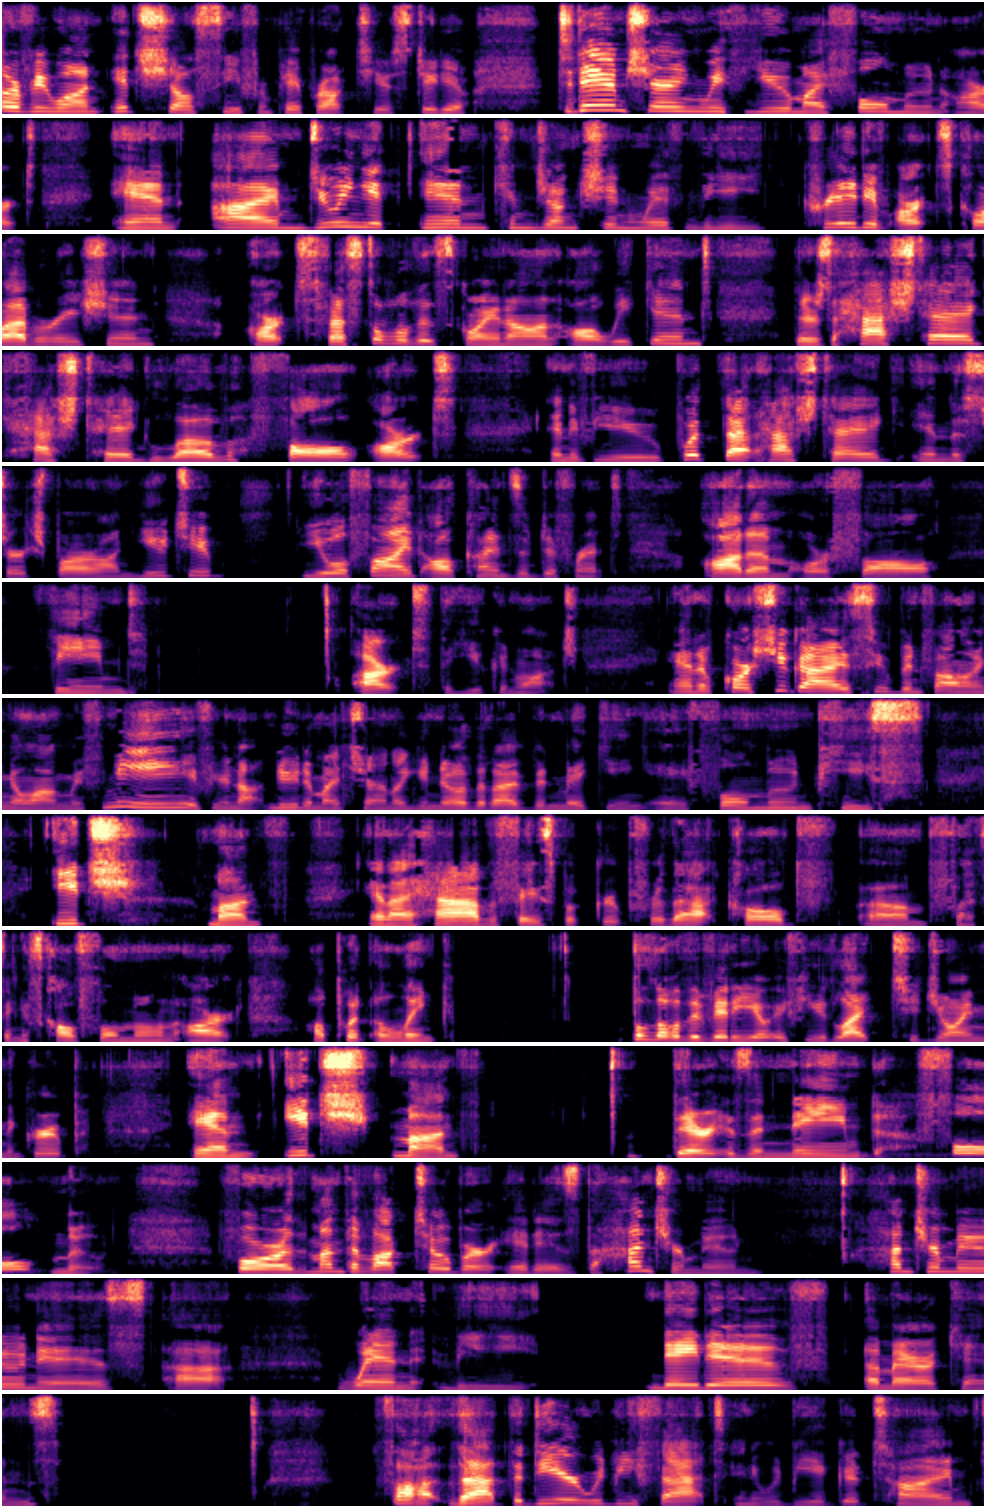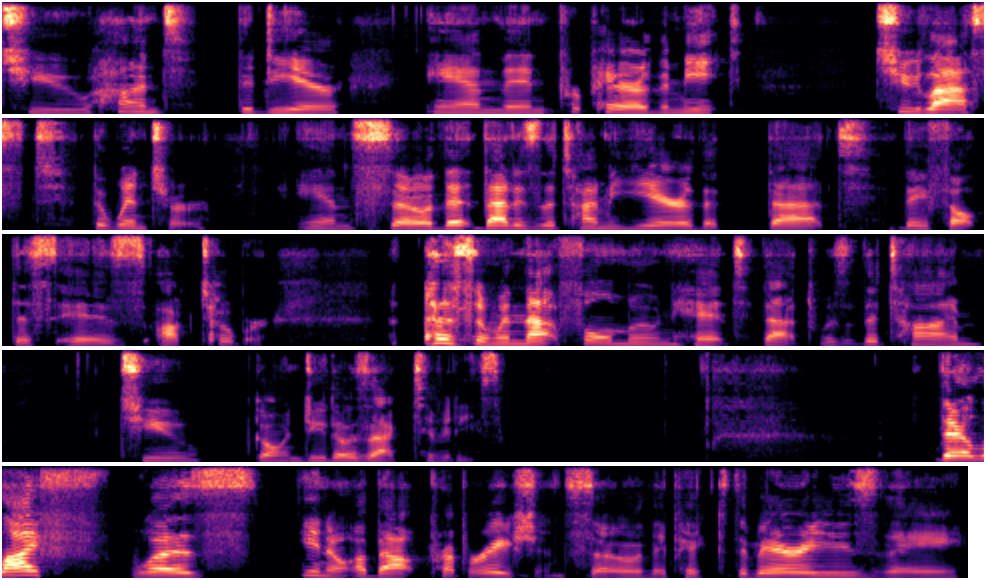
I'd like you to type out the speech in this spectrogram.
Hello everyone, it's Chelsea from Paper Ocotillo Studio. Today I'm sharing with you my full moon art and I'm doing it in conjunction with the Creative Arts Collaboration Arts Festival that's going on all weekend. There's a hashtag, hashtag love fall art. And if you put that hashtag in the search bar on YouTube, you will find all kinds of different autumn or fall themed art that you can watch. And of course, you guys who've been following along with me, if you're not new to my channel, you know that I've been making a full moon piece each month. And I have a Facebook group for that called, um, I think it's called Full Moon Art. I'll put a link below the video if you'd like to join the group. And each month, there is a named full moon. For the month of October, it is the Hunter Moon. Hunter Moon is uh, when the Native Americans thought that the deer would be fat and it would be a good time to hunt the deer and then prepare the meat to last the winter. And so that that is the time of year that that they felt this is October. so when that full moon hit, that was the time to go and do those activities. Their life was you know, about preparation. So they picked the berries, they,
